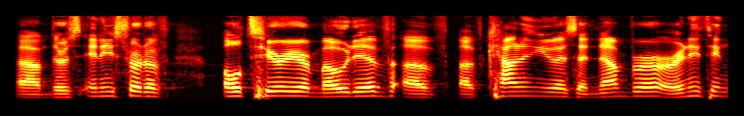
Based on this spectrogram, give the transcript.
um, there's any sort of ulterior motive of, of counting you as a number or anything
